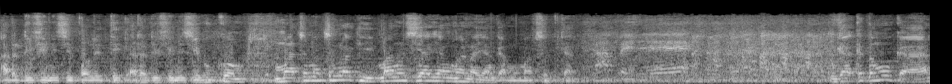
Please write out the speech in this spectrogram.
ada definisi politik, ada definisi hukum, macam-macam lagi. Manusia yang mana yang kamu maksudkan? Enggak ketemu kan?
